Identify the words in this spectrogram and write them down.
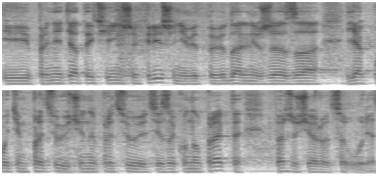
і прийняття тих чи інших рішень, відповідальні вже за як потім працюють чи не працюють ці законопроекти, в першу чергу це уряд.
